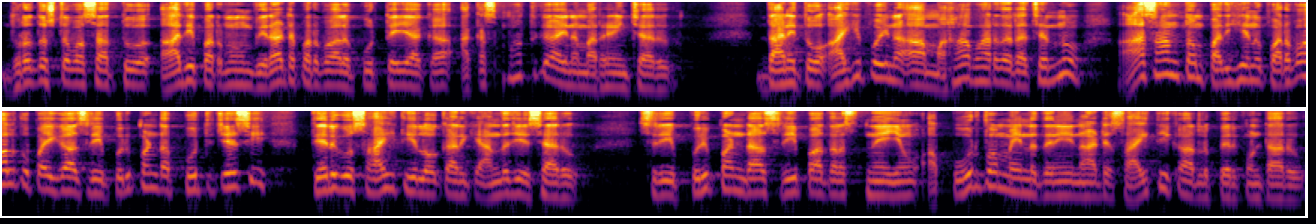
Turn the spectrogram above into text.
దురదృష్టవశాత్తు ఆది పర్వం విరాట పర్వాలు పూర్తయ్యాక అకస్మాత్తుగా ఆయన మరణించారు. దానితో ఆగిపోయిన ఆ మహాభారత రచనను ఆశాంతం పదిహేను పర్వాలకు పైగా శ్రీ పురిపండ పూర్తి చేసి తెలుగు సాహితీ లోకానికి అందజేశారు. శ్రీ పురిపండ శ్రీపాదల స్నేహం అపూర్వమైనదని నాటి సాహితీకారులు పేర్కొంటారు.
